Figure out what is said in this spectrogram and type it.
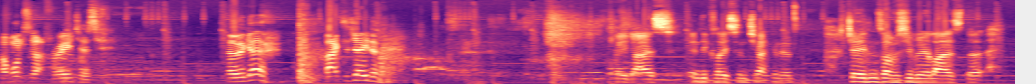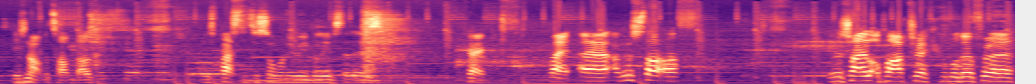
I've wanted that for ages. There we go. Back to Jayden. Okay guys, Indy Clayson checking in. Jayden's obviously realised that he's not the top dog. He's passed it to someone who he believes that is. Okay, right, uh, I'm gonna start off. I'm gonna try a little park trick and we'll go for a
